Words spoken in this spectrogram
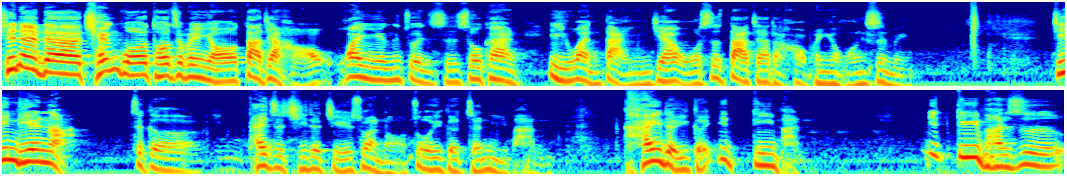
亲爱的全国投资朋友，大家好，欢迎准时收看《亿万大赢家》，我是大家的好朋友黄世明。今天呢、这个台子期的结算哦，做一个整理盘，开的一个一低盘，一低盘是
